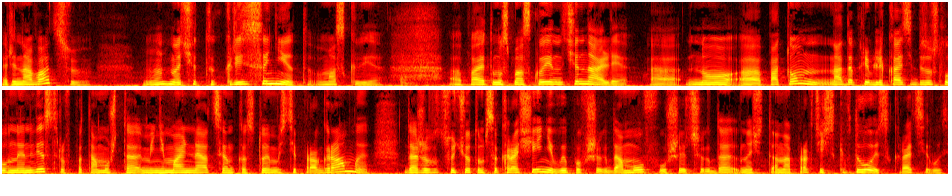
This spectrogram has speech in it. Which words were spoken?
реновацию, ну, значит, кризиса нет в Москве. А, поэтому с Москвы и начинали. А, но а, потом надо привлекать, безусловно, инвесторов, потому что минимальная оценка стоимости программы, даже вот с учетом сокращений выпавших домов, ушедших, да, значит, она практически вдвое сократилась.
